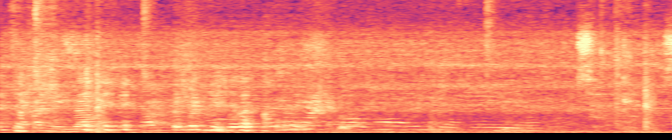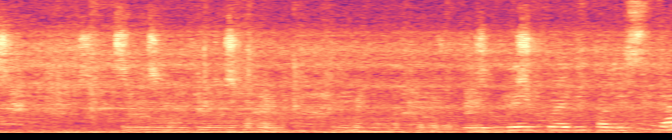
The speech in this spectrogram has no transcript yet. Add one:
yan sa kanila. Hindi pwede palista.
